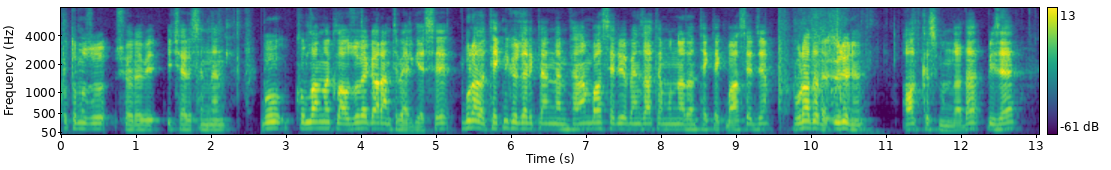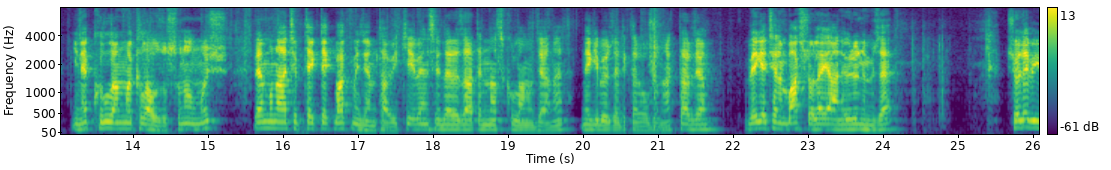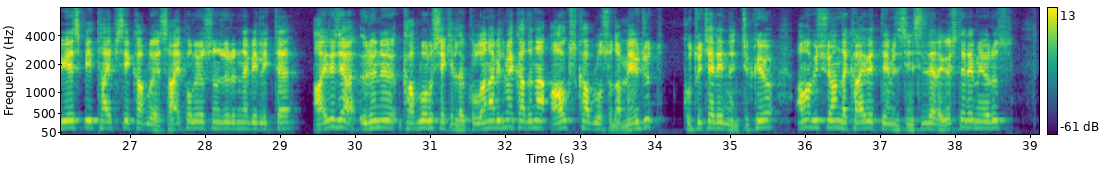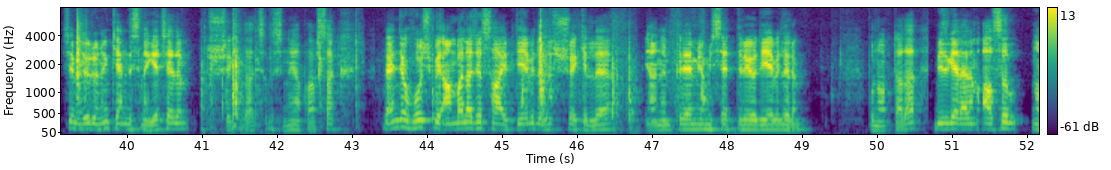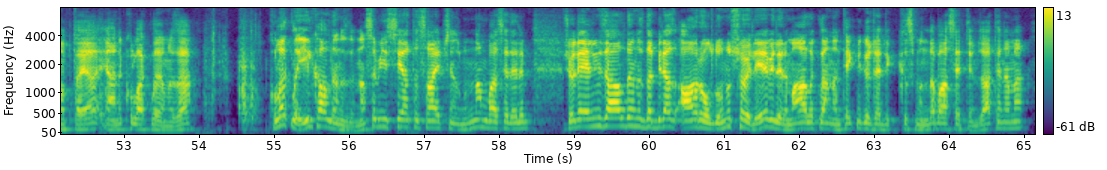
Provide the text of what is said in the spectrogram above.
Kutumuzu şöyle bir içerisinden bu kullanma kılavuzu ve garanti belgesi. Burada teknik özelliklerinden falan bahsediyor. Ben zaten bunlardan tek tek bahsedeceğim. Burada da ürünün alt kısmında da bize yine kullanma kılavuzu sunulmuş. Ben bunu açıp tek tek bakmayacağım tabii ki. Ben sizlere zaten nasıl kullanılacağını, ne gibi özellikler olduğunu aktaracağım. Ve geçelim başrole yani ürünümüze. Şöyle bir USB Type-C kabloya sahip oluyorsunuz ürünle birlikte. Ayrıca ürünü kablolu şekilde kullanabilmek adına AUX kablosu da mevcut. Kutu içeriğinden çıkıyor. Ama biz şu anda kaybettiğimiz için sizlere gösteremiyoruz. Şimdi ürünün kendisine geçelim. Şu şekilde açılışını yaparsak. Bence hoş bir ambalaja sahip diyebiliriz. Şu şekilde yani premium hissettiriyor diyebilirim bu noktada. Biz gelelim asıl noktaya yani kulaklığımıza. Kulaklığı ilk aldığınızda nasıl bir hissiyata sahipsiniz bundan bahsedelim. Şöyle elinize aldığınızda biraz ağır olduğunu söyleyebilirim. Ağırlıklarından teknik özellik kısmında bahsettim zaten ama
